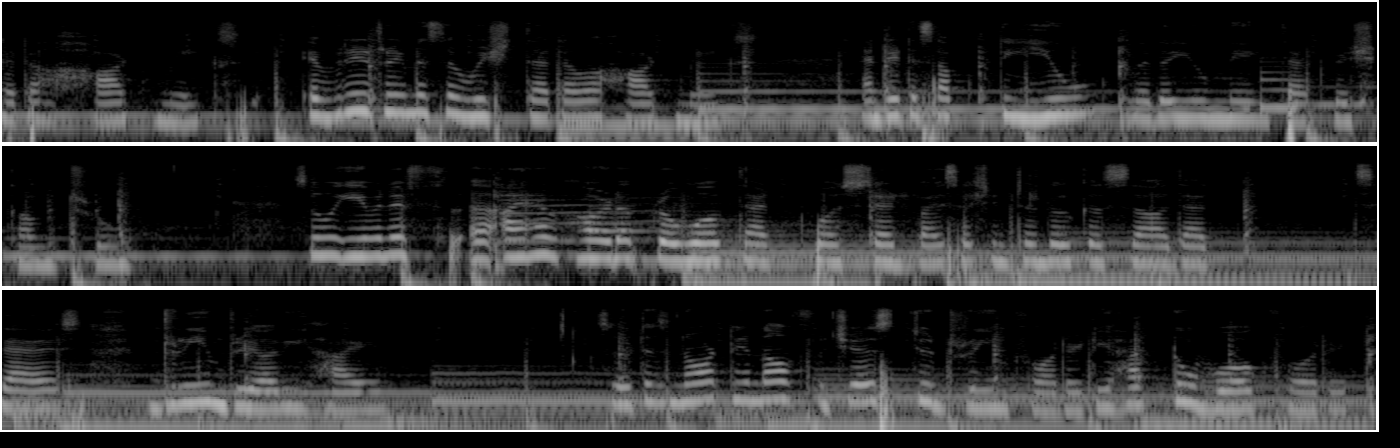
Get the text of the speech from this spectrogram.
that our heart makes. Every dream is a wish that our heart makes. And it is up to you whether you make that wish come true. So even if uh, i have heard a proverb that was said by sachin tendulkar sir says dream really high. So it is not enough just to dream for it. You have to work for it.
